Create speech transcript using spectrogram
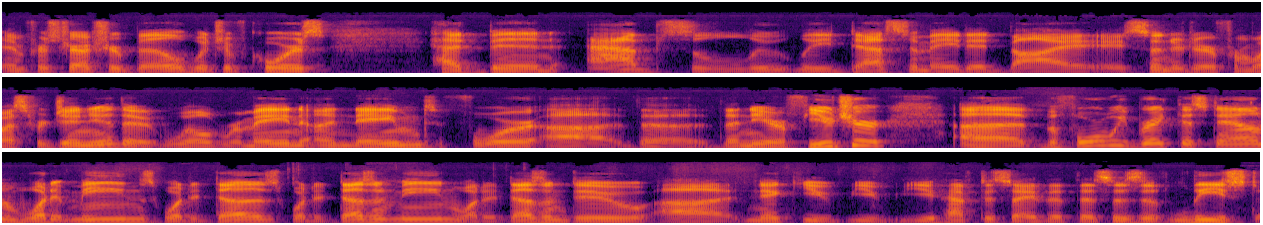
infrastructure bill, which, of course, had been absolutely decimated by a senator from West Virginia that will remain unnamed for uh, the the near future. Uh, before we break this down, what it means, what it does, what it doesn't mean, what it doesn't do, uh, Nick, you you you have to say that this is at least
